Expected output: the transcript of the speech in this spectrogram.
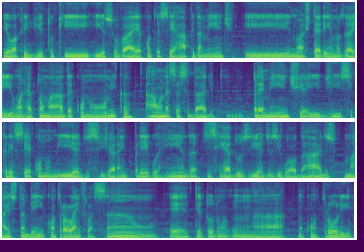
eu acredito que isso vai acontecer rapidamente e nós teremos aí uma retomada econômica. Há uma necessidade premente aí de se crescer a economia, de se gerar emprego, renda, de se reduzir as desigualdades, mas também controlar a inflação, é, ter todo uma, uma, um controle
